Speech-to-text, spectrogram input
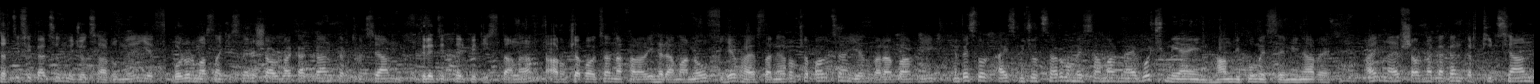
սերտիֆիկացիոն միջոցառում է եւ բոլոր մասնակիցները շարունակական կրթության կրեդիտներ պիտի ստանան առողջապահության նախարարի հրամանով եւ Հայաստանի առողջապահության եւ Ղարաբաղի, այնպես որ այս միջոցառումը մեզ համար նաեւ ոչ միայն հանդիպում է սեմինար է, այլ նաեւ շարունակական կրթության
